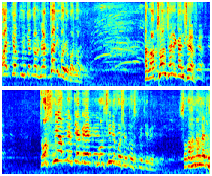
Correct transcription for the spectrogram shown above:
পাইতে পুঁতে কর মেকতানি করে বানায়। আর বাচ্চা আনসারি কানছে। তসমি আপনি দেবে মসজিদে বসে তসমি দেবে এটা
